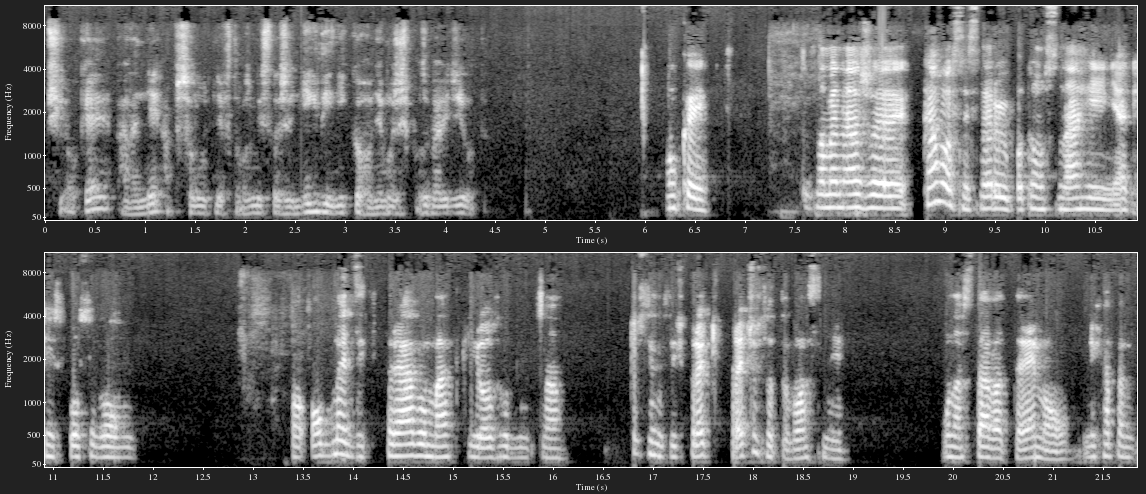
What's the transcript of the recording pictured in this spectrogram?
široké, ale nie absolútne v tom zmysle, že nikdy nikoho nemôžeš pozbaviť života. OK. To znamená, že kam vlastne smerujú potom snahy nejakým spôsobom obmedziť právo matky rozhodnúť sa? Čo si myslíš, preč, prečo sa to vlastne u nás stáva témou? Nechápem,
